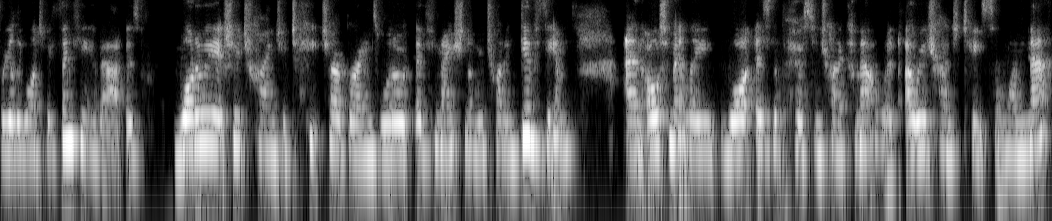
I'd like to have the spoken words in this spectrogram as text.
really want to be thinking about is what are we actually trying to teach our brains? What information are we trying to give them? And ultimately, what is the person trying to come out with? Are we trying to teach someone math?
